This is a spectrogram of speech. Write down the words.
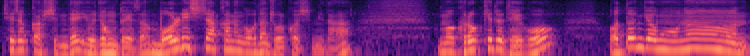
최저값인데 이 정도에서 멀리 시작하는 것보다는 좋을 것입니다. 뭐 그렇게도 되고 어떤 경우는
